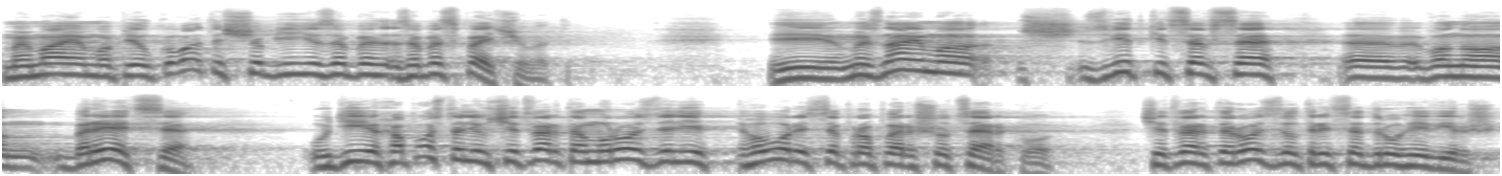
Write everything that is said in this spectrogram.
ми маємо пілкувати, щоб її забезпечувати. І ми знаємо, звідки це все е, воно береться. У діях апостолів в 4 розділі говориться про першу церкву. 4 розділ, 32 вірш.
